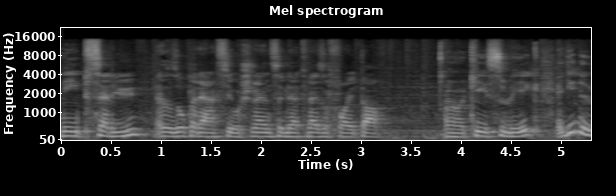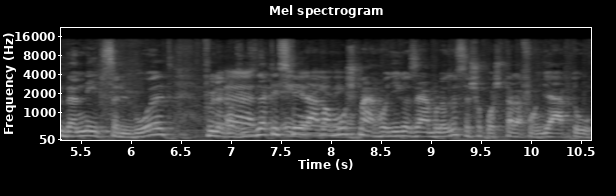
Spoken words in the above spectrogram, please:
népszerű ez az operációs rendszer, illetve ez a fajta készülék, egy időben népszerű volt, főleg az üzleti szférában. Most már, hogy igazából az összes okos telefongyártó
